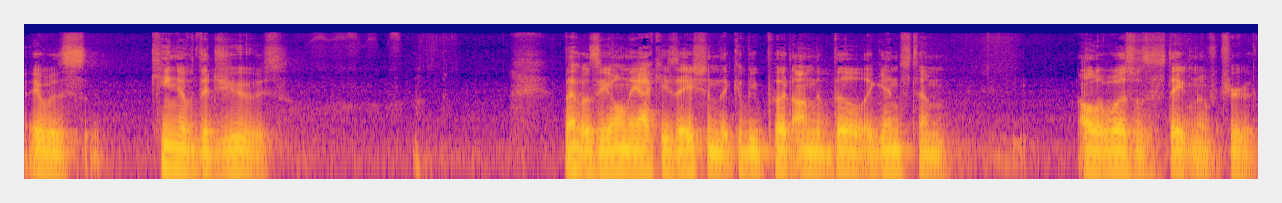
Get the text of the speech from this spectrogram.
it was King of the Jews. that was the only accusation that could be put on the bill against him. All it was was a statement of truth.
